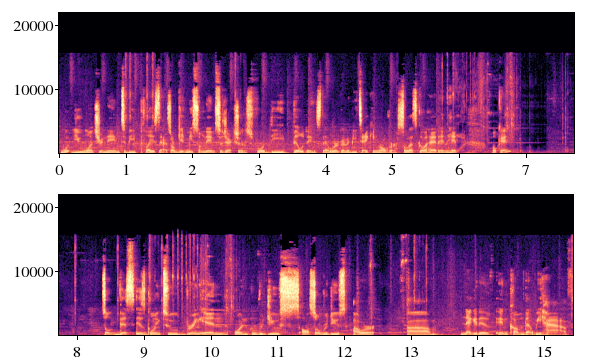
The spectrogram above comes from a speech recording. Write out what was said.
what you want your name to be placed as. Or give me some name suggestions for the buildings that we're going to be taking over. So let's go ahead and hit okay? So this is going to bring in or reduce also reduce our um, negative income that we have.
